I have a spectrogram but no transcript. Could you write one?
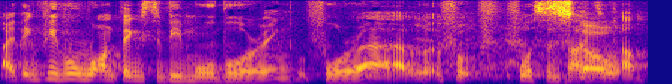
I think people want things to be more boring for, uh, for, for some time So- to come.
